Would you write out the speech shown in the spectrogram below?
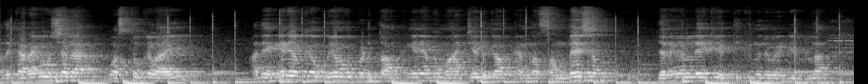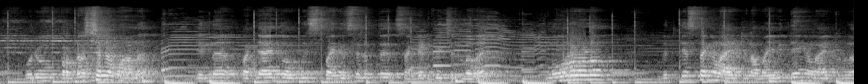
അത് കരകൗശല വസ്തുക്കളായി അത് എങ്ങനെയൊക്കെ ഉപയോഗപ്പെടുത്താം എങ്ങനെയൊക്കെ മാറ്റിയെടുക്കാം എന്ന സന്ദേശം ജനങ്ങളിലേക്ക് എത്തിക്കുന്നതിന് വേണ്ടിയിട്ടുള്ള ഒരു പ്രദർശനമാണ് ഇന്ന് പഞ്ചായത്ത് ഓഫീസ് പരിസരത്ത് സംഘടിപ്പിച്ചിട്ടുള്ളത്. നൂറോളം വ്യത്യസ്തങ്ങളായിട്ടുള്ള വൈവിധ്യങ്ങളായിട്ടുള്ള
